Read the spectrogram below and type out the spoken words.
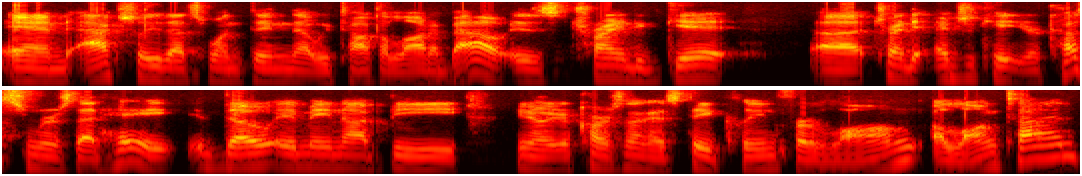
and actually that's one thing that we talk a lot about is trying to get uh, trying to educate your customers that hey though it may not be you know your car's not going to stay clean for long a long time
